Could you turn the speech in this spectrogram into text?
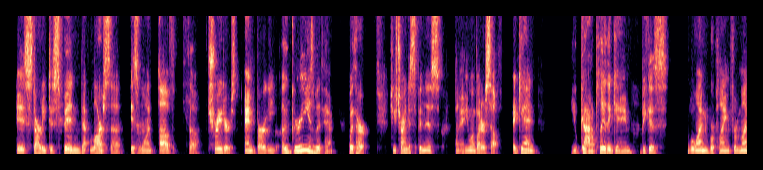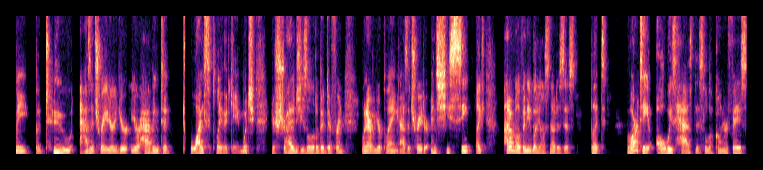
is starting to spin that Larsa is one of the traitors, and Bergie agrees with him, with her. She's trying to spin this on anyone but herself. Again, you got to play the game because one, we're playing for money, but two, as a traitor, you're you're having to twice play the game, which your strategy is a little bit different whenever you're playing as a traitor. And she seemed like, I don't know if anybody else noticed this, but Varti always has this look on her face.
